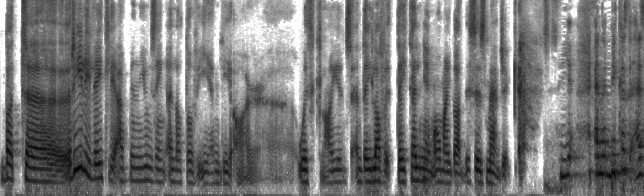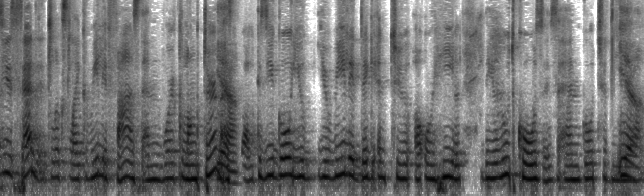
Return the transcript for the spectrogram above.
But uh, really, lately, I've been using a lot of EMDR uh, with clients, and they love it. They tell me, "Oh my God, this is magic." Yeah, and because as you said, it looks like really fast and work long term yeah. as well. Because you go, you you really dig into uh, or heal the root causes and go to the yeah. Uh,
